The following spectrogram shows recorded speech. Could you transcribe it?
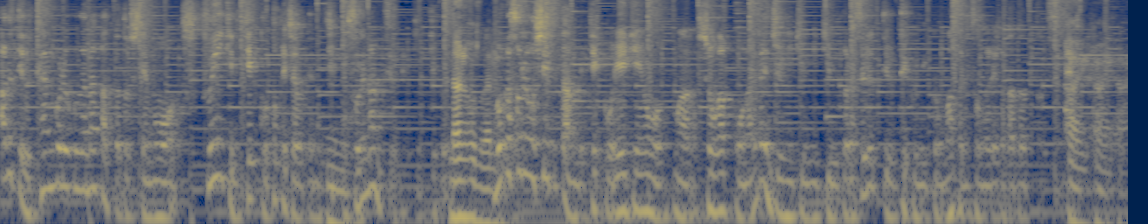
ある程度単語力がなかったとしても、雰囲気で結構解けちゃうっていうのはそれなんですよね、結局。なるほど。僕はそれを教えてたんで、結構英検を、まあ、小学校の間に12級、2級受からせるっていうテクニックはまさにそのやり方だったんですよね。はいはいはいはいは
